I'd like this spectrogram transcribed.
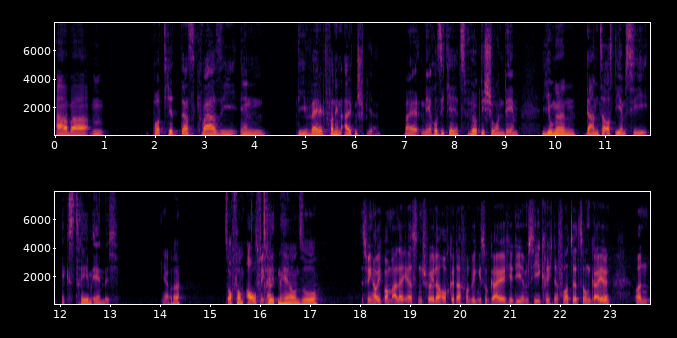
aber m, portiert das quasi in die Welt von den alten Spielen. Weil Nero sieht ja jetzt wirklich schon dem jungen Dante aus DMC extrem ähnlich, Ja. oder? So auch vom Auftreten her und so. Deswegen habe ich beim allerersten Trailer auch gedacht, von wegen ist so geil, hier DMC kriegt eine Fortsetzung, geil. Und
